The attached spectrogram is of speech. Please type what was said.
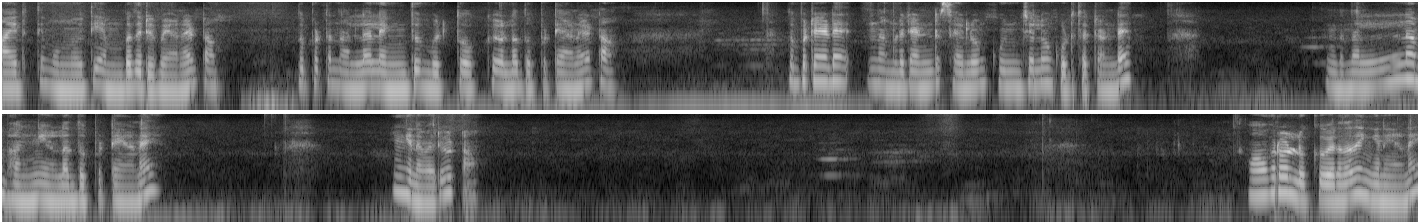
ആയിരത്തി മുന്നൂറ്റി എൺപത് രൂപയാണ് കേട്ടോ. ദുപ്പട്ട നല്ല ലെങ്തും വിട്ടും ഒക്കെ ഉള്ള ദുപ്പട്ടയാണ് കേട്ടോ. ദുപ്പട്ടയുടെ നമ്മൾ രണ്ട് സൈഡിലും കുഞ്ചലും കൊടുത്തിട്ടുണ്ട്. നല്ല ഭംഗിയുള്ള ദുപ്പട്ടയാണേ. ഇങ്ങനെ വരും കേട്ടോ. ഓവറോൾ ലുക്ക് വരുന്നത് ഇങ്ങനെയാണേ.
